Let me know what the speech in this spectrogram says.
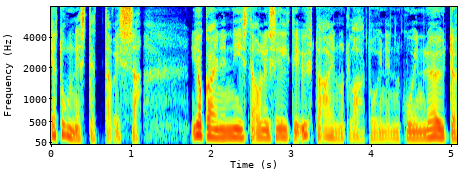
ja tunnistettavissa, jokainen niistä oli silti yhtä ainutlaatuinen kuin löytö,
